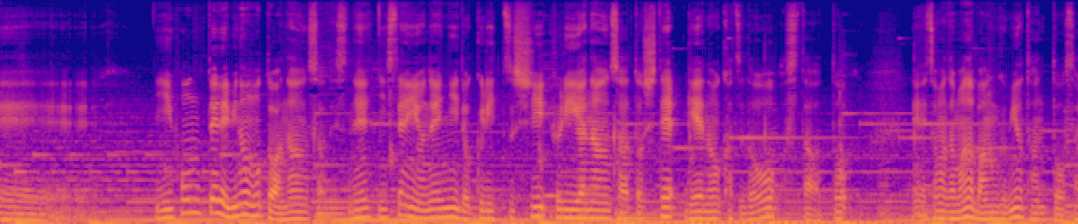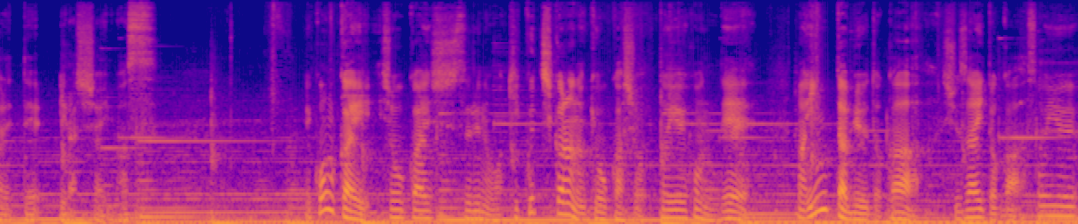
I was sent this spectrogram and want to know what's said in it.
えー日本テレビの元アナウンサーですね。2004年に独立し、フリーアナウンサーとして芸能活動をスタート。さまざまな番組を担当されていらっしゃいます。今回紹介するのは「聞く力の教科書」という本で、まあ、インタビューとか取材とかそういう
